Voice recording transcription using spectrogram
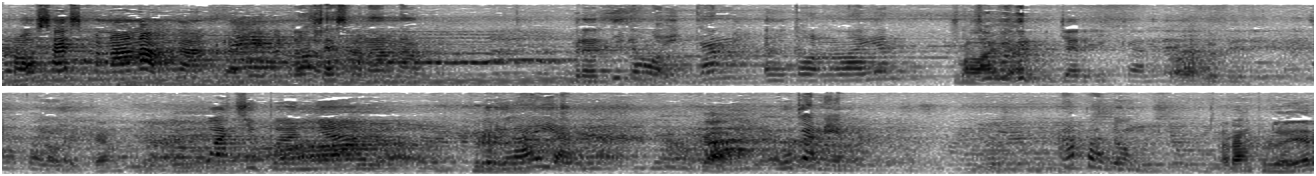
proses menanam kan berarti Proses menanam. Berarti kalau ikan, eh, kalau nelayan, Nelayan. bukan mencari ikan. oh berarti. Apa Kalau ya? ikan berarti kewajibannya Berlayar, bukan. bukan ya? Apa dong? Orang berlayar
